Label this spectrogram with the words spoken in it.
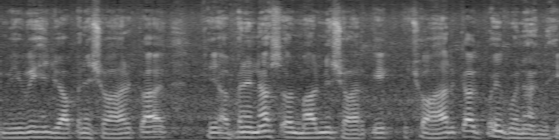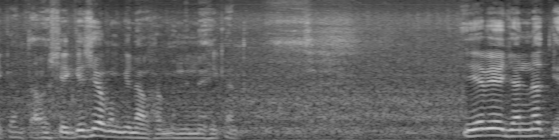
بیوی ہے جو اپنے شوہر کا اپنے نفس اور مال میں شوہر کی، شوہر کا کوئی گناہ نہیں کرتا، اس کی کسی حکم کی نافرمانی نہیں کرتا۔ یہ بھی جنت کے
